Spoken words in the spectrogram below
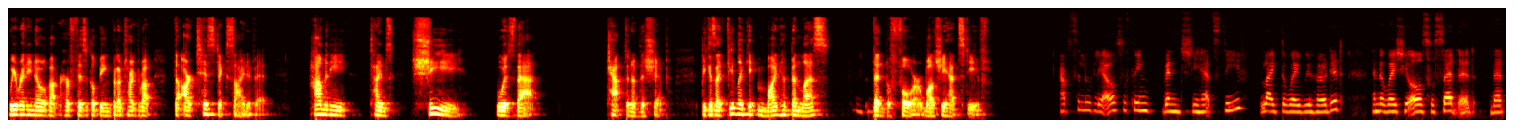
we already know about her physical being, but I'm talking about the artistic side of it. How many times she was that captain of the ship? Because I feel like it might have been less mm-hmm. than before while she had Steve. Absolutely. I also think when she had Steve, like the way we heard it and the way she also said it, that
